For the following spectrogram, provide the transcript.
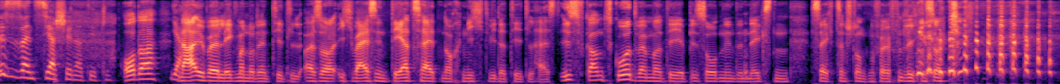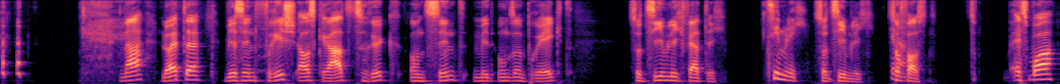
Das ist ein sehr schöner Titel. Oder? Ja. Na, überlegen wir nur den Titel. Also ich weiß in der Zeit noch nicht, wie der Titel heißt. Ist ganz gut, wenn man die Episoden in den nächsten 16 Stunden veröffentlichen sollte. Na, Leute, wir sind frisch aus Graz zurück und sind mit unserem Projekt so ziemlich fertig. Ziemlich. So ziemlich. Genau. So fast. Es war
